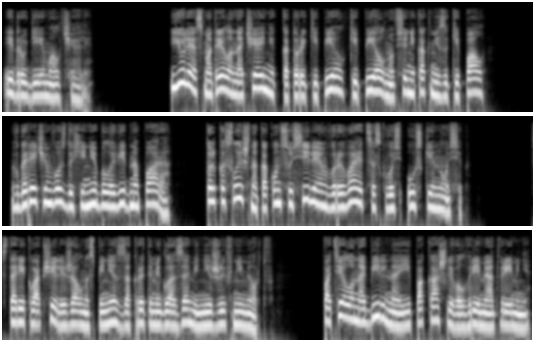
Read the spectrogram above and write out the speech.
И другие молчали. Юлия смотрела на чайник, который кипел, кипел, но все никак не закипал. В горячем воздухе не было видно пара, только слышно, как он с усилием вырывается сквозь узкий носик. Старик вообще лежал на спине с закрытыми глазами, ни жив, ни мертв. Потел он обильно и покашливал время от времени.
